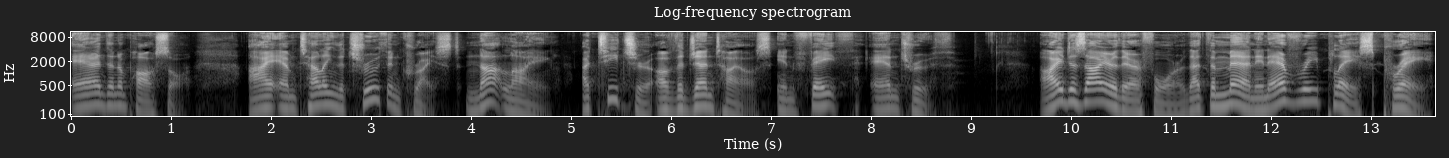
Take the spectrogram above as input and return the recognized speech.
and an apostle. I am telling the truth in Christ, not lying, a teacher of the Gentiles in faith and truth. I desire, therefore, that the men in every place pray,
